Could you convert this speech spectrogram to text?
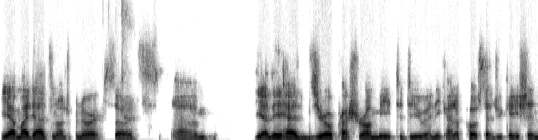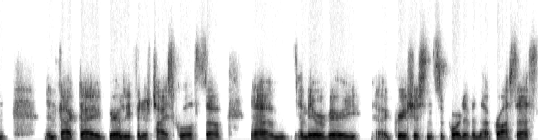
yeah, my dad's an entrepreneur. So okay. it's, um, yeah, they had zero pressure on me to do any kind of post education. In fact, I barely finished high school. So, um, and they were very uh, gracious and supportive in that process.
